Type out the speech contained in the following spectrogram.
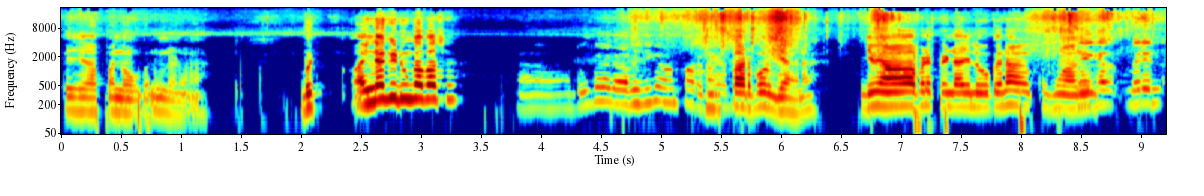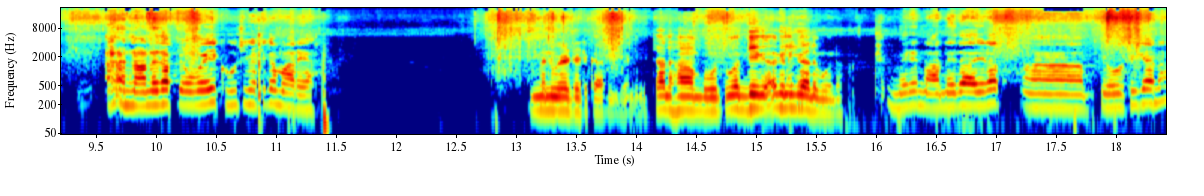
ਤੇ ਆਪਾਂ ਨੌ ਕਨੂੰ ਲੈਣਾ ਬਈ ਇੰਨਾ ਕੀ ਡੂੰਗਾ ਬਸ? ਹਾਂ ਡੂੰਘਾ ਦਾ ਕਾਫੀ ਸੀਗਾ ਹੁਣ ਭਰ ਗਿਆ। ਭਰ ਭੁਰ ਗਿਆ ਹਨਾ? ਜਿਵੇਂ ਆ ਆਪਣੇ ਪਿੰਡਾਂ 'ਚ ਲੋਕ ਨਾ ਕੂਆਂ ਨੂੰ ਦੇਖ ਮੇਰੇ ਨ- ਨਾਨੇ ਦਾ ਪਿਓ ਇਹ ਖੂਚ ਛੱਟ ਕੇ ਮਾਰਿਆ। ਮੈਨੂੰ ਐਡਿਟ ਕਰਨੀ ਪੈਣੀ। ਚੱਲ ਹਾਂ ਬੋਲ ਤੂੰ ਅੱਗੇ ਅਗਲੀ ਗੱਲ ਬੋਲ। ਮੇਰੇ ਨਾਨੇ ਦਾ ਜਿਹੜਾ ਪਿਓ ਸੀਗਾ ਨਾ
